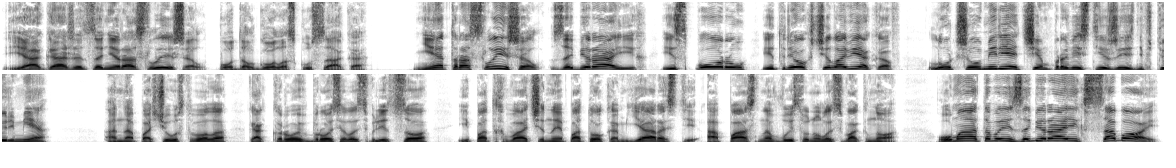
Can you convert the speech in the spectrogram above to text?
«Я, кажется, не расслышал», — подал голос Кусака. «Нет, расслышал. Забирай их. И спору, и трех человеков. Лучше умереть, чем провести жизнь в тюрьме». Она почувствовала, как кровь бросилась в лицо и, подхваченная потоком ярости, опасно высунулась в окно. «Уматывай, забирай их с собой!»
